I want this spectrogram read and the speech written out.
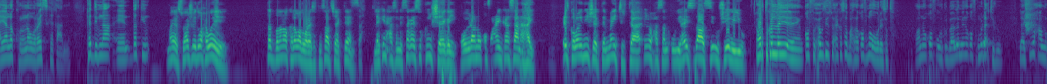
ayaan la kulannay waraysi ka qaadnay kadibna dadkii maya su'aasheedu waxa weeye dad badan oo kale waad waraysateen saad sheegteen. Laakiin xasan isaga isukiin sheegay oo idhaanu qof caynkaasaan ahay. Cid kaloo idiin sheegtay may jirtaa inuu xasan uu yahay sidaasi uu sheegayo. Horta kolley een, qofka xogtiisa waxay ka soo baxdaa qof maad waraysato. Anigu qof uu kubaalamayna qof kuma dhex jirno laakiin waxaanu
